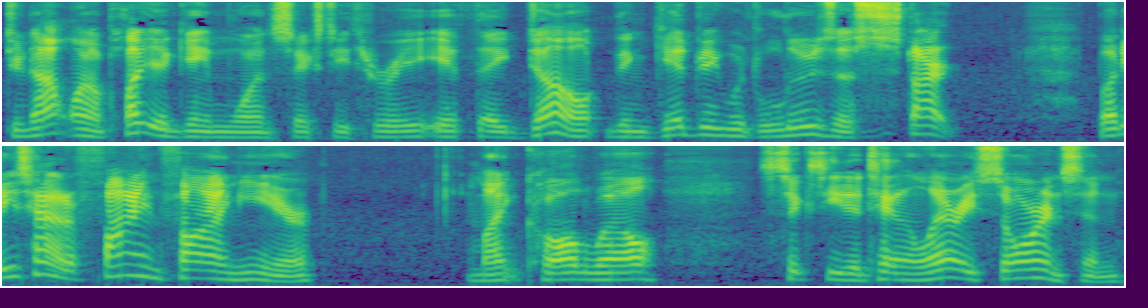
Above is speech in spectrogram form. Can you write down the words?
do not want to play a game 163. If they don't, then Guidry would lose a start. But he's had a fine, fine year. Mike Caldwell, 60 to 10. And Lary Sorensen,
